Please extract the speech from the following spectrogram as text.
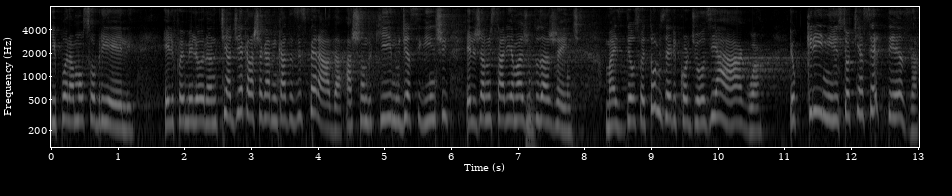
e pôr a mão sobre ele. Ele foi melhorando. Tinha dia que ela chegava em casa desesperada, achando que no dia seguinte ele já não estaria mais junto da gente. Mas Deus foi tão misericordioso e a água. Eu criei nisso, eu tinha certeza.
